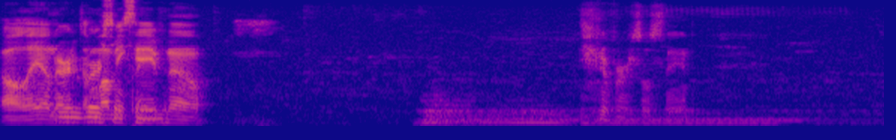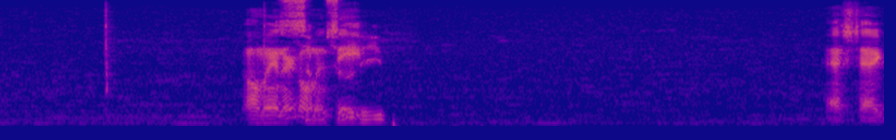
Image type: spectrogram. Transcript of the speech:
Oh, they unearthed the Universal mummy cave now. Universal scene. Oh man, they're going So, in so deep. deep. Hashtag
